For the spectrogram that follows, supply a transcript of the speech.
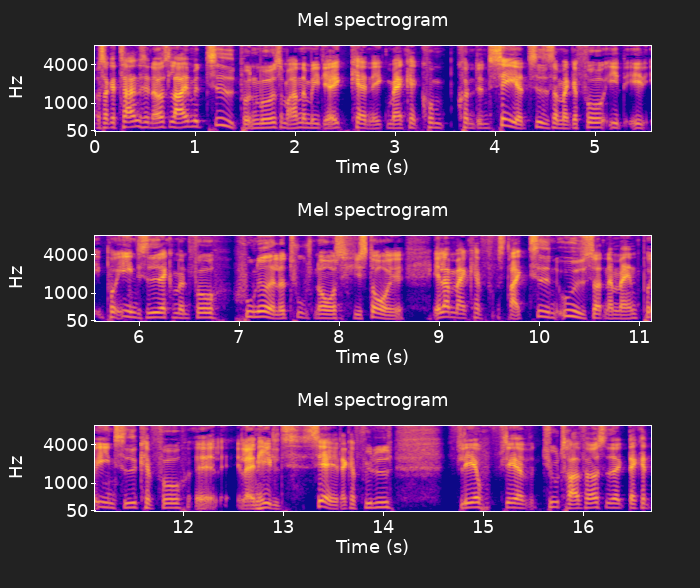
Og så kan tegneserien også lege med tid på en måde, som andre medier ikke kan. Ikke? Man kan kondensere tid, så man kan få et, et, på en side, der kan man få 100 eller 1000 års historie. Eller man kan strække tiden ud, sådan at man på en side kan få, øh, eller en hel serie, der kan fylde flere, flere 20, 30, 40 sider, der kan,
